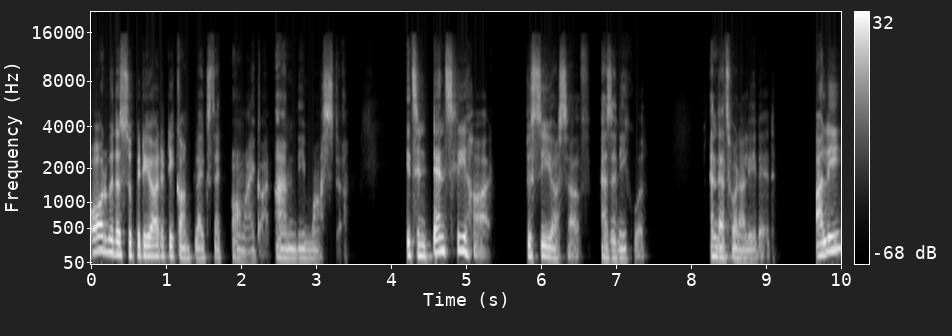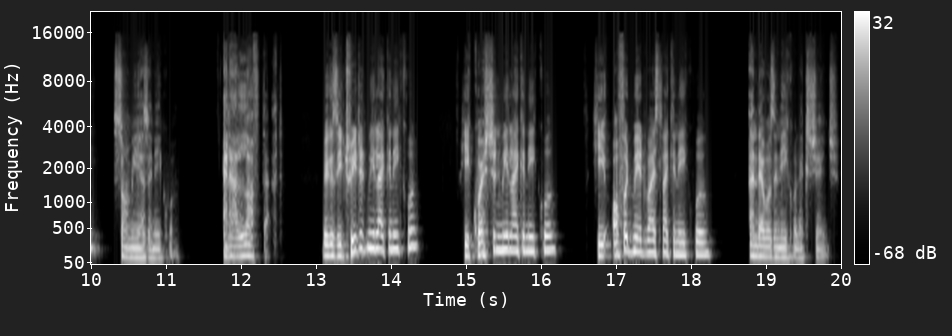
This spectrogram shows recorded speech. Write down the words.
or with a superiority complex that, oh my God, I'm the master it's intensely hard to see yourself as an equal. And that's what Ali did. Ali saw me as an equal. And I loved that because he treated me like an equal. He questioned me like an equal. He offered me advice like an equal. And there was an equal exchange.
